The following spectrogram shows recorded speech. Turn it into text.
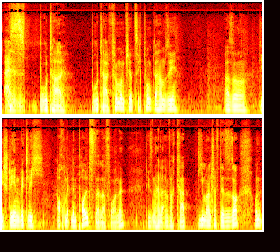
Also es ist brutal. Brutal. 45 Punkte haben sie. Also die stehen wirklich auch mit einem Polster da vorne. Die sind halt einfach gerade die Mannschaft der Saison. Und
